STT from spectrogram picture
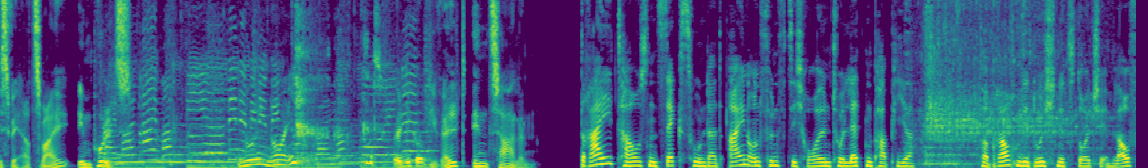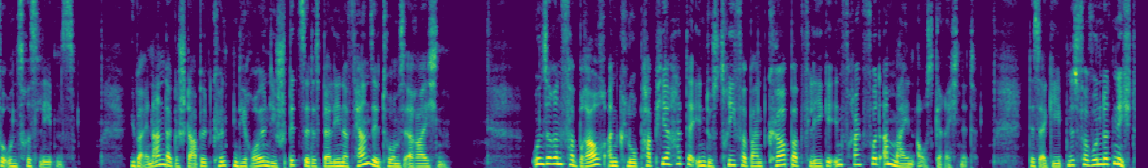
SWR 2 Impuls. 09. Entschuldigung. Die Welt in Zahlen. 3651 Rollen Toilettenpapier verbrauchen wir Durchschnittsdeutsche im Laufe unseres Lebens. Übereinander gestapelt könnten die Rollen die Spitze des Berliner Fernsehturms erreichen. Unseren Verbrauch an Klopapier hat der Industrieverband Körperpflege in Frankfurt am Main ausgerechnet. Das Ergebnis verwundert nicht,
